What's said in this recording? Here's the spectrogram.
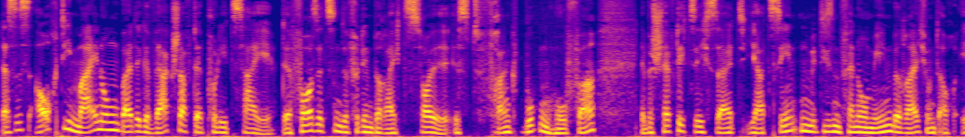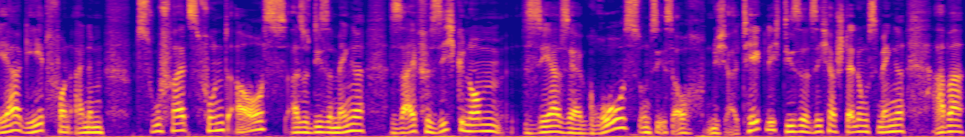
Das ist auch die Meinung bei der Gewerkschaft der Polizei. Der Vorsitzende für den Bereich Zoll ist Frank Buckenhofer. Der beschäftigt sich seit Jahrzehnten mit diesem Phänomenbereich und auch er geht von einem Zufallsfund aus. Also diese Menge sei für sich genommen sehr, sehr groß und sie ist auch nicht alltäglich, diese Sicherstellungsmenge, aber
